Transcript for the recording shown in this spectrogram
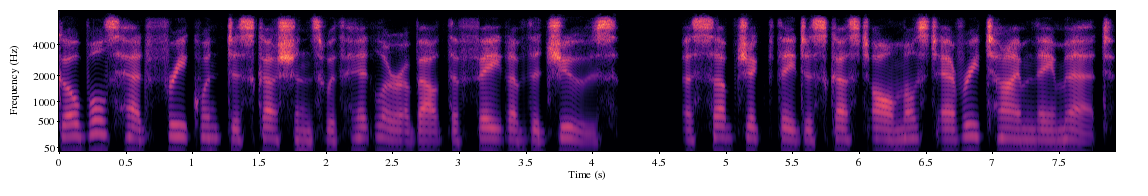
Goebbels had frequent discussions with Hitler about the fate of the Jews, a subject they discussed almost every time they met.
